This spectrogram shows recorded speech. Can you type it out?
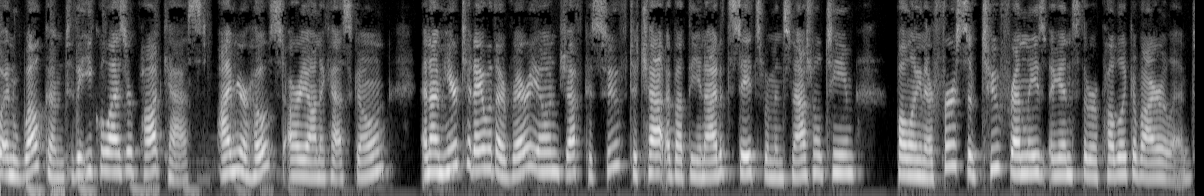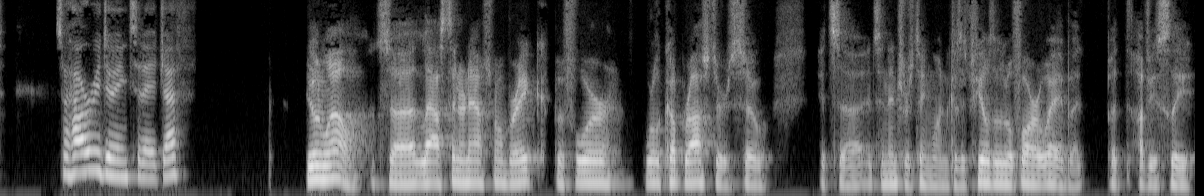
and welcome to the Equalizer podcast. I'm your host, Arianna Cascone, and I'm here today with our very own Jeff Kassouf to chat about the United States women's national team following their first of two friendlies against the Republic of Ireland. So how are we doing today, Jeff? Doing well. It's uh last international break before World Cup rosters, so it's uh it's an interesting one because it feels a little far away, but but obviously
